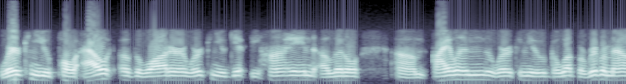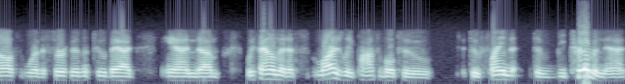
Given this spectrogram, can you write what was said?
where can you pull out of the water? Where can you get behind a little um, island? Where can you go up a river mouth where the surf isn't too bad? And um, we found that it's largely possible to to find to determine that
